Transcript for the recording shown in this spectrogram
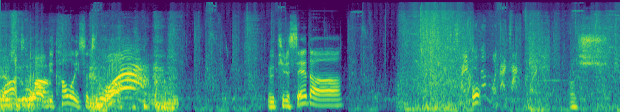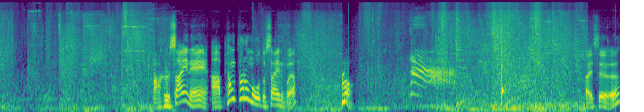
들어와 들어와. 우리 타워 있어 들어와. 이거 딜 세다. 어? 어씨. 아 그리고 쌓이네. 아 평타로 먹어도 쌓이는 거야? 몰라. 나이스.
